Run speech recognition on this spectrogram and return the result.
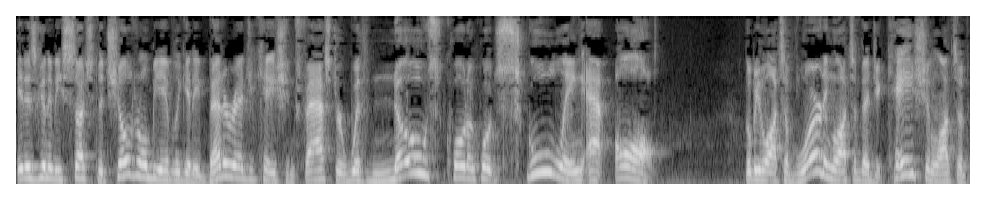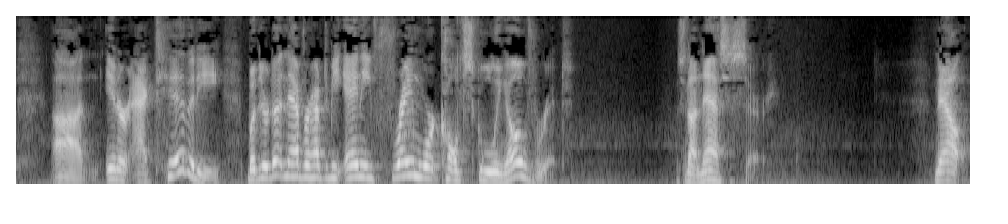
it is going to be such that children will be able to get a better education faster with no quote unquote schooling at all. There'll be lots of learning, lots of education, lots of uh, interactivity, but there doesn't ever have to be any framework called schooling over it. It's not necessary. Now,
